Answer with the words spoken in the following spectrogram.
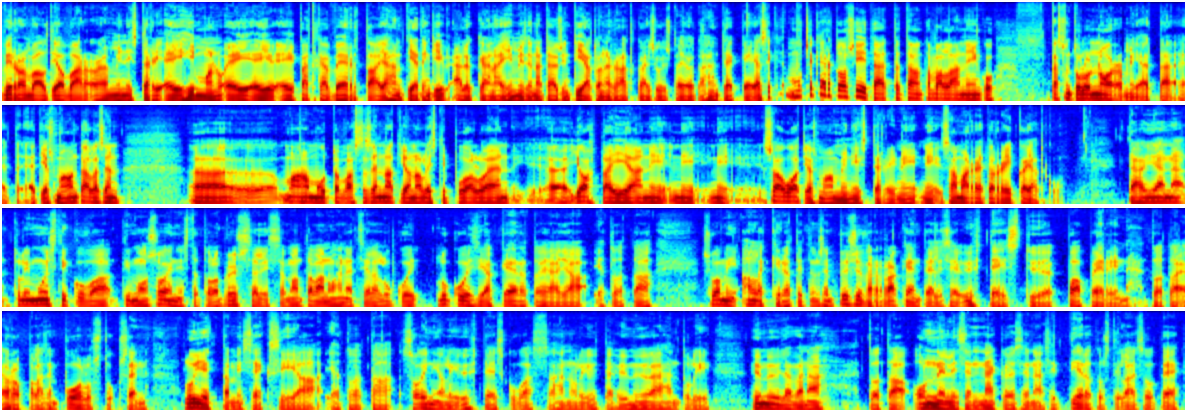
Viron valtiovarainministeri, ei himmannut, ei, ei, ei pätkän vertaa ja hän tietenkin älykkäänä ihmisenä täysin tietoinen ratkaisuista, joita hän tekee. Ja se, mutta se kertoo siitä, että tämä on tavallaan niin kuin, tässä on tullut normi, että, että, että jos mä oon tällaisen – maahanmuuttovastaisen nationalistipuolueen johtajia, niin, niin, niin so what, jos mä oon ministeri, niin, niin sama retoriikka jatkuu. Tämä on jännä. Tuli muistikuva Timo Soinista tuolla Brysselissä. Mä oon tavannut hänet siellä luku, lukuisia kertoja ja, ja tuota, Suomi allekirjoitti tämmöisen pysyvän rakenteellisen yhteistyöpaperin tuota, eurooppalaisen puolustuksen lujittamiseksi ja, ja tuota, Soini oli yhteiskuvassa, hän oli yhtä hymyä, hän tuli hymyilevänä, tuota, onnellisen näköisenä sit tiedotustilaisuuteen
